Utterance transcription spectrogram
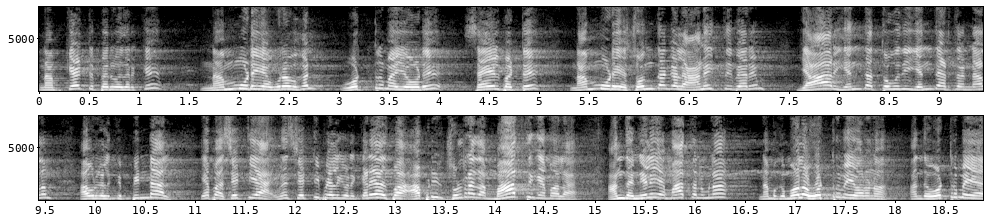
நாம் கேட்டு பெறுவதற்கு நம்முடைய உறவுகள் ஒற்றுமையோடு செயல்பட்டு நம்முடைய சொந்தங்கள் அனைத்து பேரும் யார் எந்த தொகுதி எந்த இடத்துலனாலும் அவர்களுக்கு பின்னால் ஏப்பா செட்டியா? இவன் செட்டி பயலுக்கு இவனுக்கு கிடையாதுப்பா அப்படின்னு சொல்றத மாத்துங்க முதல்ல. அந்த நிலையை மாத்தணும்னா நமக்கு முதல்ல ஒற்றுமை வரணும். அந்த ஒற்றுமையை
